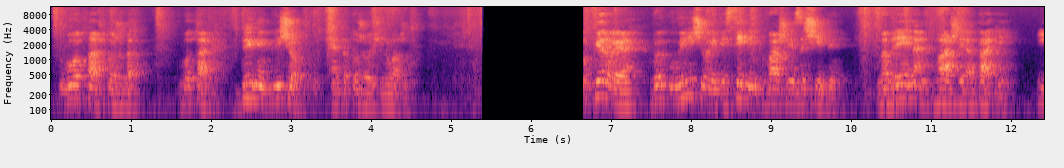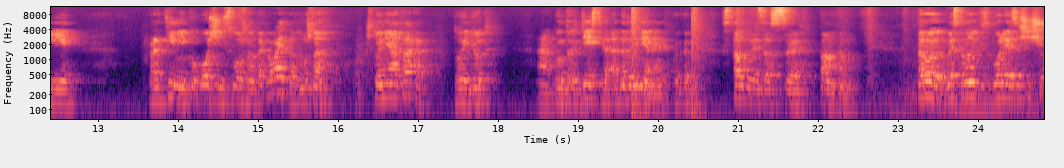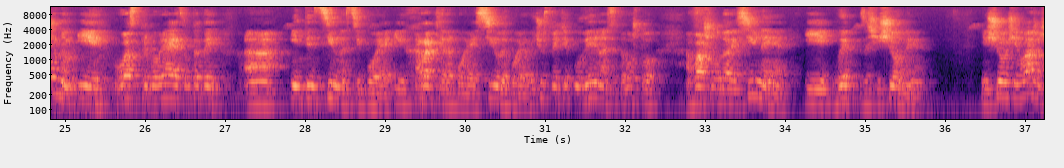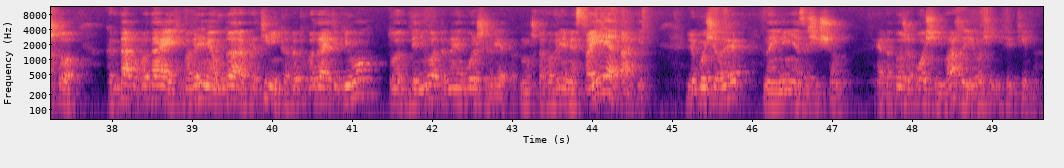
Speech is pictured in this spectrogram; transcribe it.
Вот так тоже, да. Вот так. Двигаем плечо. Это тоже очень важно. Первое, вы увеличиваете степень вашей защиты во время вашей атаки. И противнику очень сложно атаковать, потому что что не атака, то идет а, контрдействие одновременно, такой, как сталкивается с э, танком. Второе, вы становитесь более защищенным, и у вас прибавляется вот этой а, интенсивности боя и характера боя, силы боя. Вы чувствуете уверенность от того, что ваши удары сильные и вы защищенные. Еще очень важно, что когда попадаете во время удара противника, вы попадаете в него, то для него это наибольший вред, потому что во время своей атаки любой человек наименее защищен. Это тоже очень важно и очень эффективно.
